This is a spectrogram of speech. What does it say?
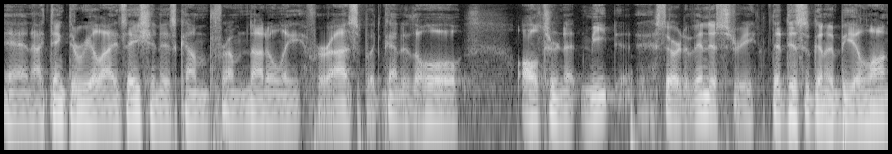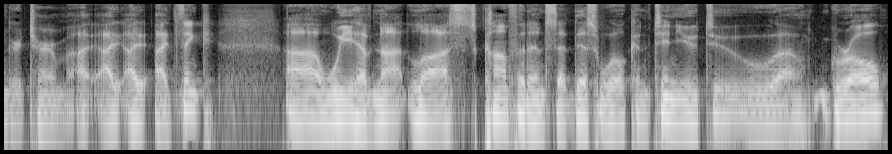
and I think the realization has come from not only for us but kind of the whole alternate meat sort of industry that this is going to be a longer term. I I, I think uh, we have not lost confidence that this will continue to uh, grow.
